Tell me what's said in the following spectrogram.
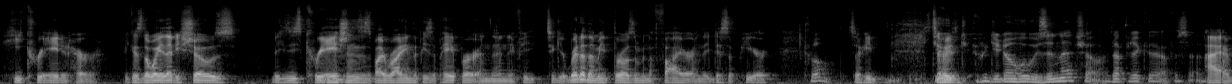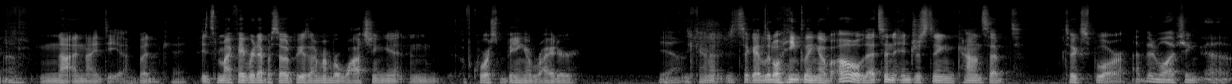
he created her. Because the way that he shows these creations mm-hmm. is by writing the piece of paper, and then if he to get rid of them, he throws them in the fire and they disappear. Cool. So he, Do you, do you know who was in that show, that particular episode? I have not an idea, but Okay. it's my favorite episode because I remember watching it, and of course, being a writer, Yeah. you kind of it's like a little hinkling of oh that's an interesting concept to explore I've been watching uh,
